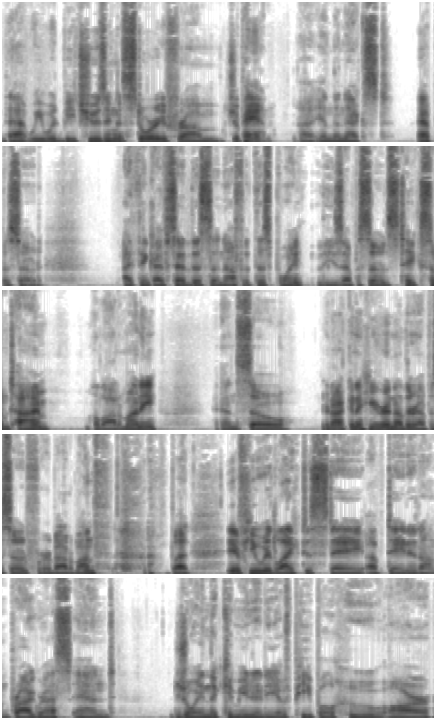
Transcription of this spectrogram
that we would be choosing a story from Japan uh, in the next episode. I think I've said this enough at this point. These episodes take some time, a lot of money, and so you're not going to hear another episode for about a month. but if you would like to stay updated on progress and join the community of people who are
